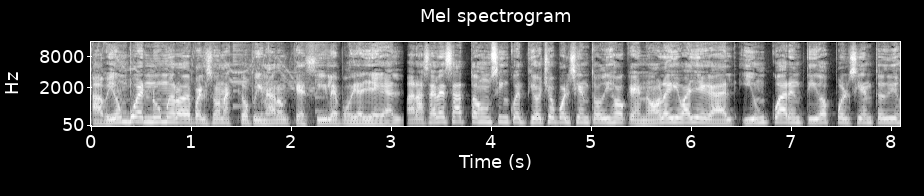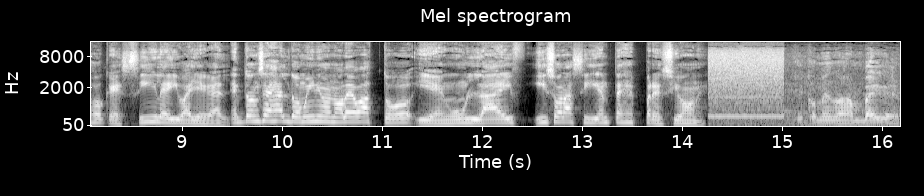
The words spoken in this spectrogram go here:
había un buen número de personas que opinaron que sí le podía llegar. Para ser exactos, un 58% dijo que no le iba a llegar y un 42% dijo que sí le iba a llegar. Entonces al dominio no le bastó y en un live hizo las siguientes expresiones. Estoy comiendo hamburger.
